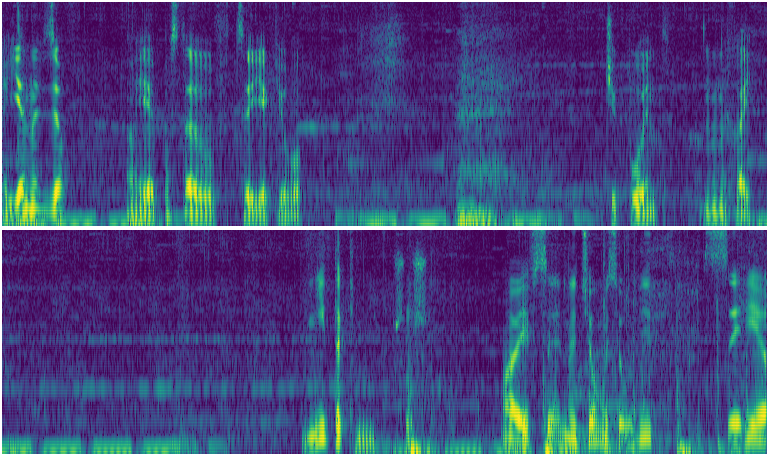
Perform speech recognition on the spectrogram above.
Я не взяв. А, я поставив цей як його. Чекпоінт. Ну нехай. Ні, так ні. Що ж. А, і все. На цьому сьогодні серія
